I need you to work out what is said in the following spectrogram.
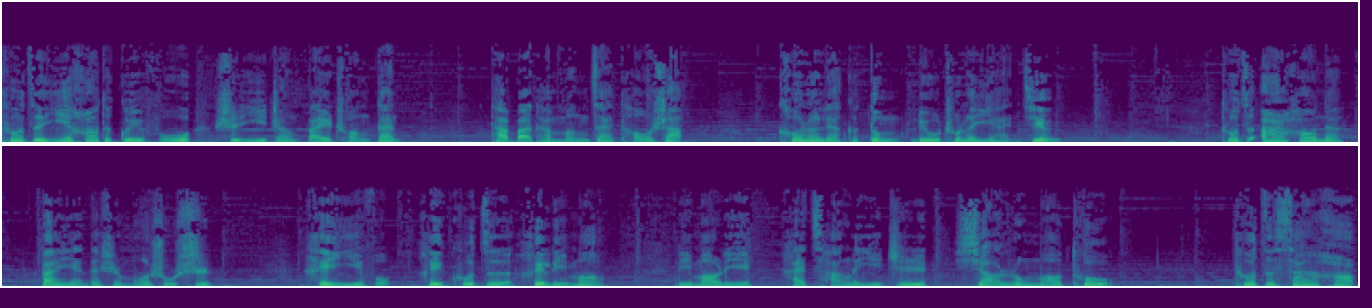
兔子一号的鬼服是一张白床单，他把它蒙在头上。抠了两个洞，流出了眼睛。兔子二号呢，扮演的是魔术师，黑衣服、黑裤子、黑礼帽，礼帽里还藏了一只小绒毛兔。兔子三号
